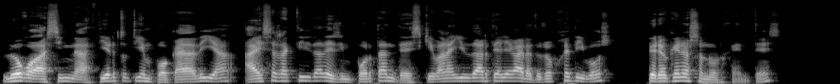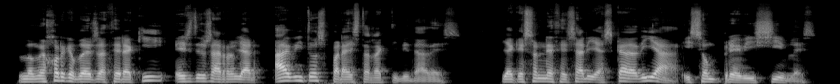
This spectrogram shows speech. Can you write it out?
Luego asigna cierto tiempo cada día a esas actividades importantes que van a ayudarte a llegar a tus objetivos, pero que no son urgentes. Lo mejor que puedes hacer aquí es desarrollar hábitos para estas actividades, ya que son necesarias cada día y son previsibles.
